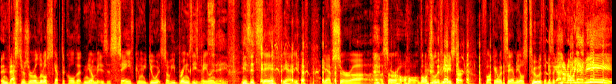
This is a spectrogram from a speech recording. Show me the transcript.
investors are a little skeptical that, you know, is this safe? Can we do it? So he brings these Is it safe? Is it safe? yeah, you have, you have Sir, uh, uh, Sir Laurence Olivier start fucking with Sam Neill's tooth. And he's like, I don't know what you mean.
